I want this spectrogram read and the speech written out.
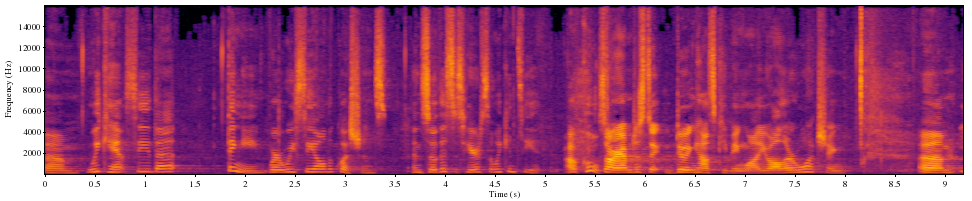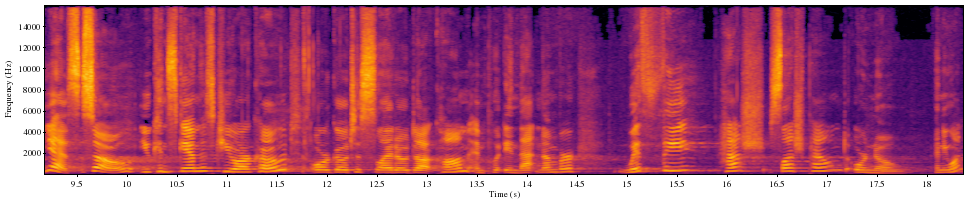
Um, we can't see that thingy where we see all the questions. And so this is here so we can see it. Oh, cool. Sorry, I'm just doing housekeeping while you all are watching. Um, yes, so you can scan this QR code or go to slido.com and put in that number with the hash slash pound or no? Anyone?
